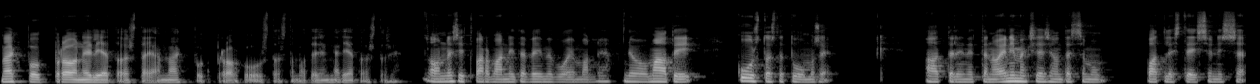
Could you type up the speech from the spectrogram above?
MacBook Pro 14 ja MacBook Pro 16, mä otin 14 sen. On ne sitten varmaan niitä viime vuoden malleja. Joo, mä otin 16 tuumaisen. Ajattelin, että no enimmäkseen se on tässä mun Battle Stationissa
